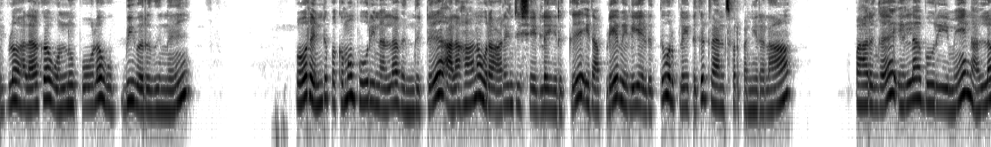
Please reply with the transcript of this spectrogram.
எவ்வளோ அழகாக ஒன்று போல் உப்பி வருதுன்னு. இப்போது ரெண்டு பக்கமும் பூரி நல்லா வெந்துட்டு அழகான ஒரு ஆரஞ்சு ஷேடில் இருக்குது இதை அப்படியே வெளியே எடுத்து ஒரு பிளேட்டுக்கு ட்ரான்ஸ்ஃபர் பண்ணிடலாம் பாருங்கள் எல்லா பூரியுமே நல்லா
